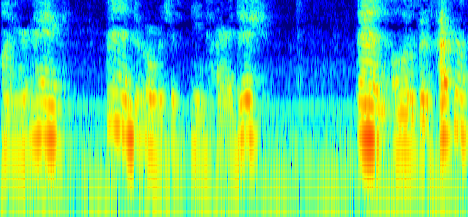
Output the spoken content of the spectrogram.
on your egg, and over just the entire dish and a little bit of pepper.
